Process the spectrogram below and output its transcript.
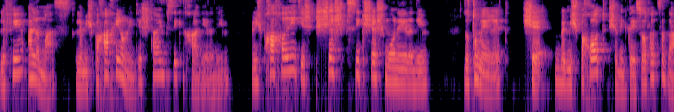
לפי הלמ"ס, למשפחה חילונית יש 2.1 ילדים, למשפחה חרדית יש 6.68 ילדים. זאת אומרת שבמשפחות שמתגייסות לצבא,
